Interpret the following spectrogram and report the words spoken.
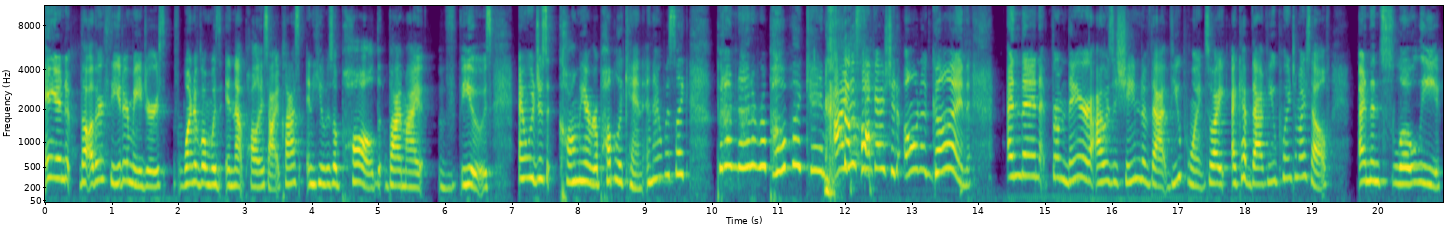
and the other theater majors, one of them was in that poli sci class, and he was appalled by my views and would just call me a Republican. And I was like, but I'm not a Republican. I just think I should own a gun. And then from there, I was ashamed of that viewpoint. So I, I kept that viewpoint to myself and then slowly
